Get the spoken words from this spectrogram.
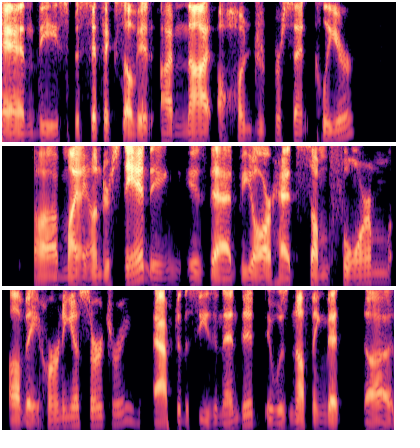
and the specifics of it, I'm not hundred percent clear. Uh, my understanding is that Villar had some form of a hernia surgery after the season ended. It was nothing that uh,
